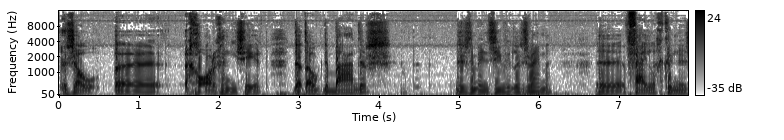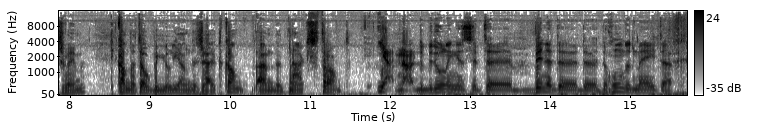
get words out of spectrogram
zo georganiseerd dat ook de baders, dus de mensen die willen zwemmen, eh, veilig kunnen zwemmen. Kan dat ook bij jullie aan de zuidkant, aan het Naakstrand? Ja, nou de bedoeling is het eh, binnen de, de, de 100 meter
